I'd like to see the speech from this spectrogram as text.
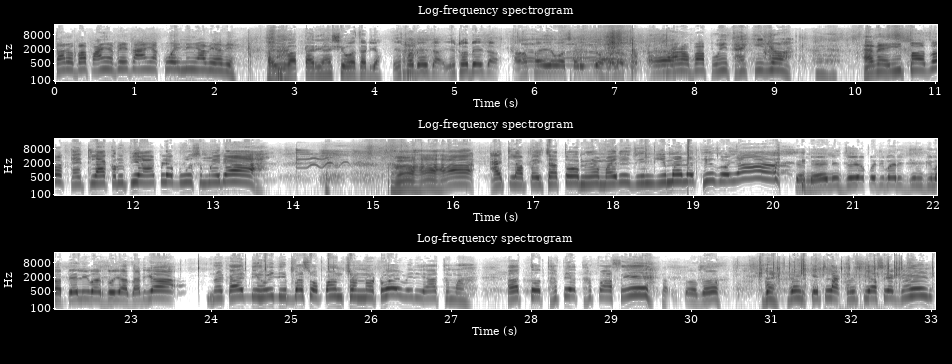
તારો બાપ અહીંયા બે અહીંયા કોઈ નહીં આવે હવે. એ વાત તારી હાસી વાજાડિયા એઠો બે જા એઠો બે જા આ ભાઈ એવો સડી ગયો મને તો. તારો બાપ હું થાકી ગયો. હવે ઈ તો જો કેટલાક રૂપિયા આપણે બૂસ માર્યા. હા હા હા આટલા પૈસા તો મેં મારી જિંદગીમાં નથી જોયા. મેં નહીં જોયા પછી મારી જિંદગીમાં પહેલી વાર જોયા જાડિયા. ને કાઢી હોય બસો પાંચસો નોટ હોય મારી હાથમાં. આ તો થપે થપાશે. તો ગણ ગણ કેટલાક રૂપિયા છે ગણ.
